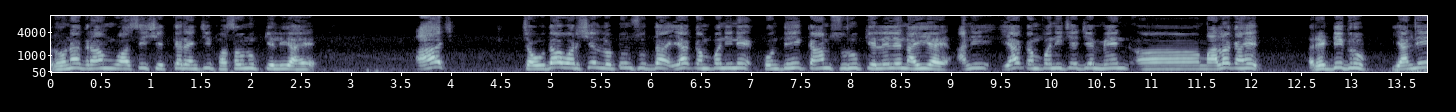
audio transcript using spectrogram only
रोना ग्रामवासी शेतकऱ्यांची फसवणूक केली आहे. आज चौदा वर्षे लोटून सुद्धा या कंपनीने कोणतेही काम सुरू केलेले नाही आहे. आणि या कंपनीचे जे मेन मालक आहेत रेड्डी ग्रुप यांनी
